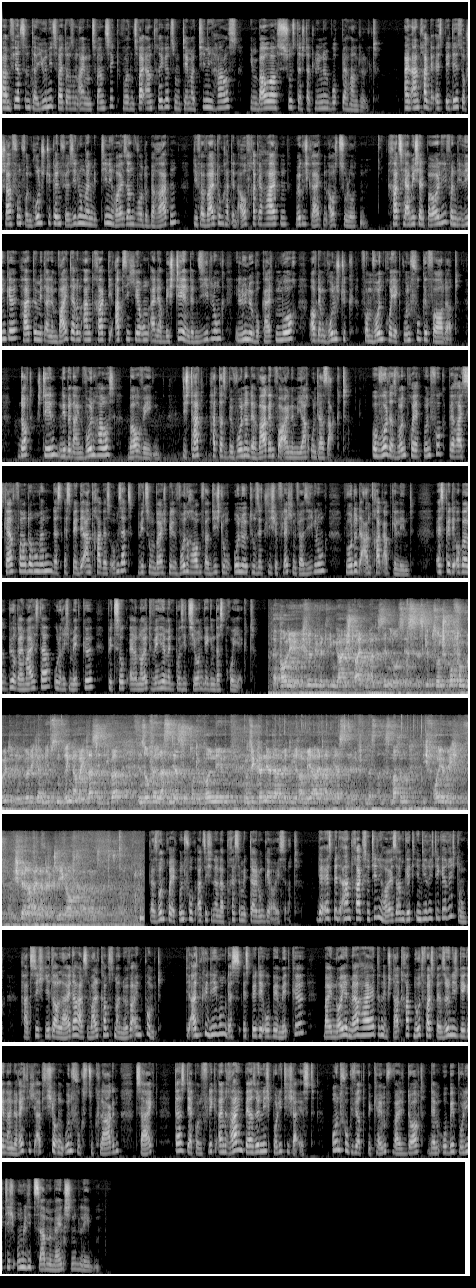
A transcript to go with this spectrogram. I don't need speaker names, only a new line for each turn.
Am 14. Juni 2021 wurden zwei Anträge zum Thema Tiny House im Bauausschuss der Stadt Lüneburg behandelt. Ein Antrag der SPD zur Schaffung von Grundstücken für Siedlungen mit Teenie-Häusern wurde beraten. Die Verwaltung hat den Auftrag erhalten, Möglichkeiten auszuloten. Ratsherr Michel Pauli von Die Linke hatte mit einem weiteren Antrag die Absicherung einer bestehenden Siedlung in Lüneburg-Kaltenmoor auf dem Grundstück vom Wohnprojekt Unfug gefordert. Dort stehen neben ein Wohnhaus Bauwegen. Die Stadt hat das Bewohnen der Wagen vor einem Jahr untersagt. Obwohl das Wohnprojekt Unfug bereits Kernforderungen des SPD-Antrages umsetzt, wie zum Beispiel Wohnraumverdichtung ohne zusätzliche Flächenversiegelung, wurde der Antrag abgelehnt. SPD-Oberbürgermeister Ulrich Metke bezog erneut vehement Position gegen das Projekt.
Herr Pauli, ich will mich mit Ihnen gar nicht streiten, weil es sinnlos ist. Es gibt so einen Spruch von Goethe, den würde ich am liebsten bringen, aber ich lasse ihn lieber. Insofern lassen Sie das zum Protokoll nehmen und Sie können ja dann mit Ihrer Mehrheit ab 1.11. das alles machen. Ich freue mich, ich werde einer der Kläger auf der anderen Seite sein.
Das Wohnprojekt Unfug hat sich in einer Pressemitteilung geäußert. Der SPD-Antrag zu Teenie-Häusern geht in die richtige Richtung, hat sich jeder leider als Wahlkampfmanöver entpumpt. Die Ankündigung des SPD-OB Metke, bei neuen Mehrheiten im Stadtrat notfalls persönlich gegen eine rechtliche Absicherung Unfugs zu klagen, zeigt, dass der Konflikt ein rein persönlich politischer ist. Unfug wird bekämpft, weil dort dem OB politisch unliebsame Menschen leben.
